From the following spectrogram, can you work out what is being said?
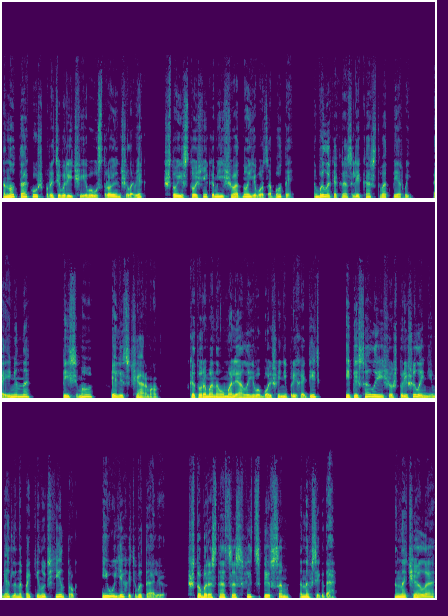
но так уж противоречиво устроен человек, что источником еще одной его заботы было как раз лекарство от первой, а именно письмо Фелис Чармонт, в котором она умоляла его больше не приходить и писала еще, что решила немедленно покинуть Хинтук и уехать в Италию, чтобы расстаться с Фитцпирсом навсегда. Начало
